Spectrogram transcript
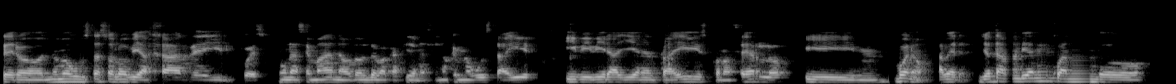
pero no me gusta solo viajar de ir pues una semana o dos de vacaciones, sino que me gusta ir y vivir allí en el país, conocerlo. Y bueno, a ver, yo también cuando,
